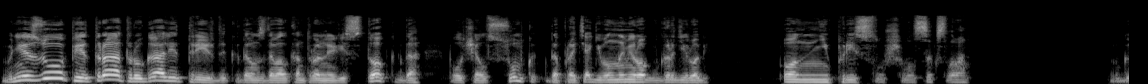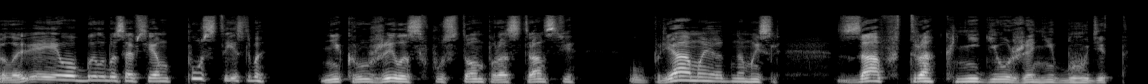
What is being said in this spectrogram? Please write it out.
Внизу Петра отругали трижды, когда он сдавал контрольный листок, когда получал сумку, когда протягивал номерок в гардеробе. Он не прислушивался к словам. В голове его было бы совсем пусто, если бы не кружилась в пустом пространстве упрямая одна мысль. Завтра книги уже не будет,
